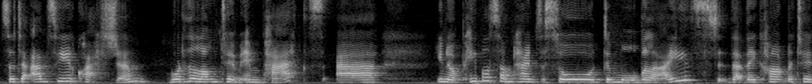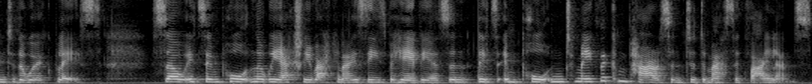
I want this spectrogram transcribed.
So, to answer your question, what are the long term impacts? Uh, you know, people sometimes are so demobilized that they can't return to the workplace. So it's important that we actually recognize these behaviors and it's important to make the comparison to domestic violence.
